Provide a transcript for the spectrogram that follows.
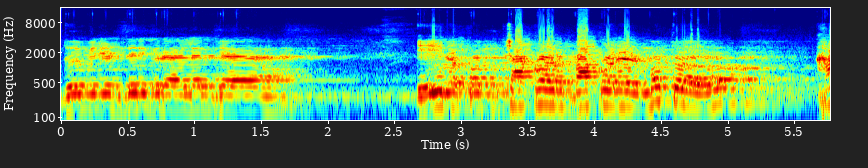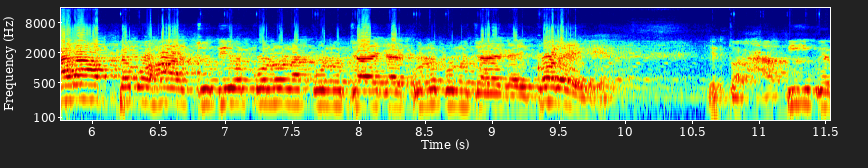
দুই মিনিট দেরি করে আইলেন যে, এইরকম চাকর বাকরের মতো খারাপ ব্যবহার যদিও কোনো না কোনো জায়গায়, কোনো কোনো জায়গায় করে। কিন্তু হাবিবে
